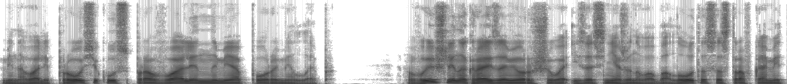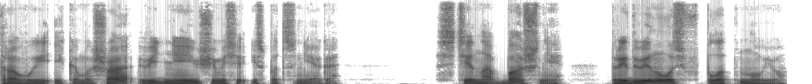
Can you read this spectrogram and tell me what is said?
Миновали просеку с проваленными опорами лэп. Вышли на край замерзшего и заснеженного болота с островками травы и камыша, виднеющимися из-под снега. Стена башни придвинулась вплотную,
